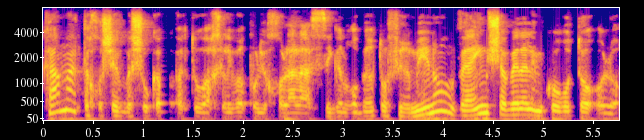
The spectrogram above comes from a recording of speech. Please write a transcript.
כמה אתה חושב בשוק הפתוח ליברפול יכולה להשיג על רוברטו פירמינו, והאם שווה לה למכור אותו או לא?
